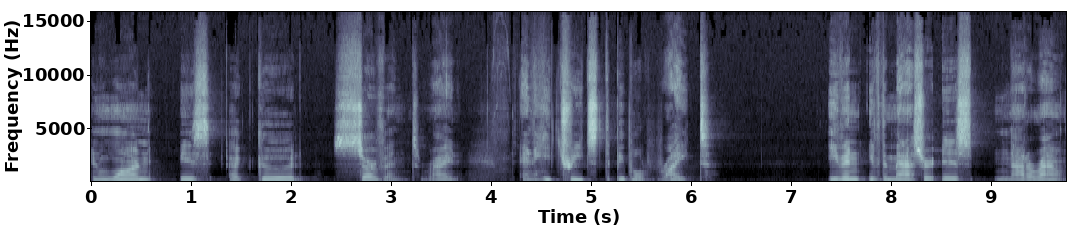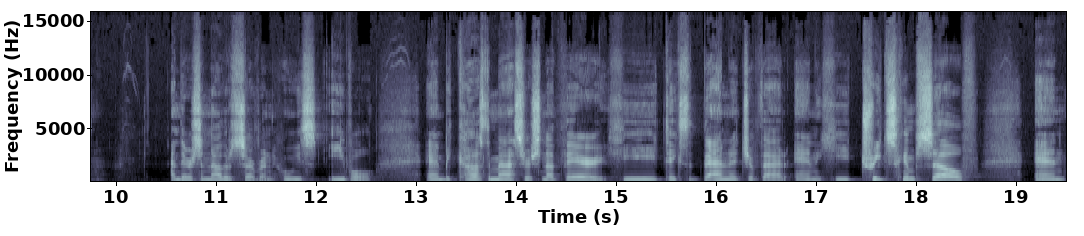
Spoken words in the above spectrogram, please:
And one is a good servant, right? And he treats the people right, even if the master is not around. And there's another servant who is evil. And because the master is not there, he takes advantage of that and he treats himself and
